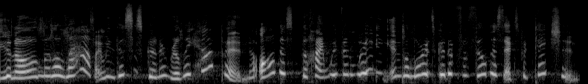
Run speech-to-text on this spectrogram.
you know, little laugh. I mean, this is going to really happen. All this time we've been waiting, and the Lord's going to fulfill this expectation.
